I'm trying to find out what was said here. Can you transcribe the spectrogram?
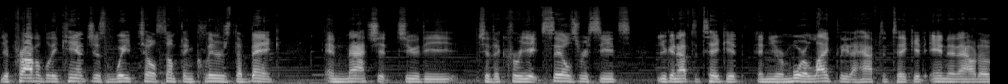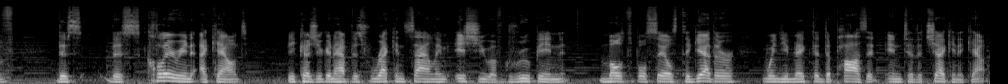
you probably can't just wait till something clears the bank and match it to the to the create sales receipts. You're to have to take it and you're more likely to have to take it in and out of this this clearing account because you're to have this reconciling issue of grouping multiple sales together when you make the deposit into the checking account.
